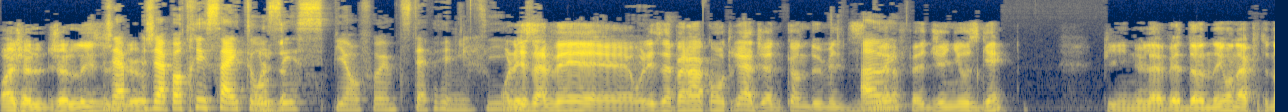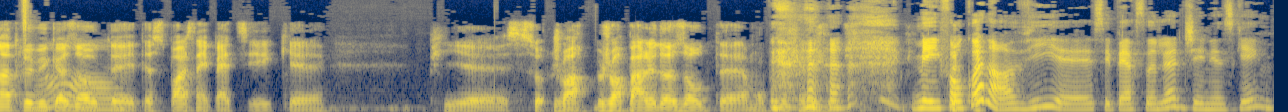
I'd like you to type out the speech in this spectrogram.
Ouais, je, je l'ai. J'apporterai Cytosis, puis on fera un petit après-midi. On les avait, euh, on les avait rencontrés à Gen Con 2019, ah Genius Game. Puis ils nous l'avaient donné. On a fait une entrevue oh. qu'eux autres euh, étaient super sympathiques. Euh, puis c'est ça. Je vais, je vais reparler d'eux autres à mon prochain jeu. Mais ils font quoi dans la vie, ces personnes-là, de Genius Game?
